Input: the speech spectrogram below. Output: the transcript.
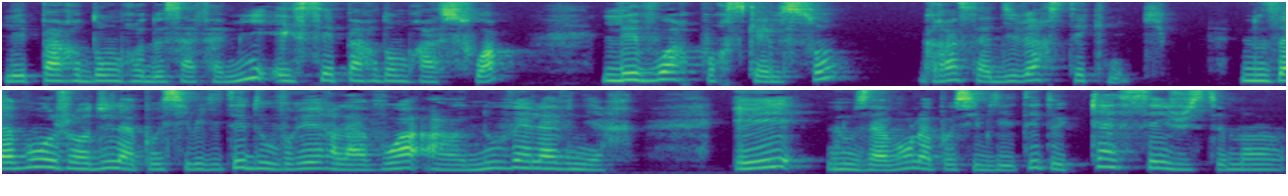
les parts d'ombre de sa famille et ses parts d'ombre à soi, les voir pour ce qu'elles sont grâce à diverses techniques. Nous avons aujourd'hui la possibilité d'ouvrir la voie à un nouvel avenir. Et nous avons la possibilité de casser justement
